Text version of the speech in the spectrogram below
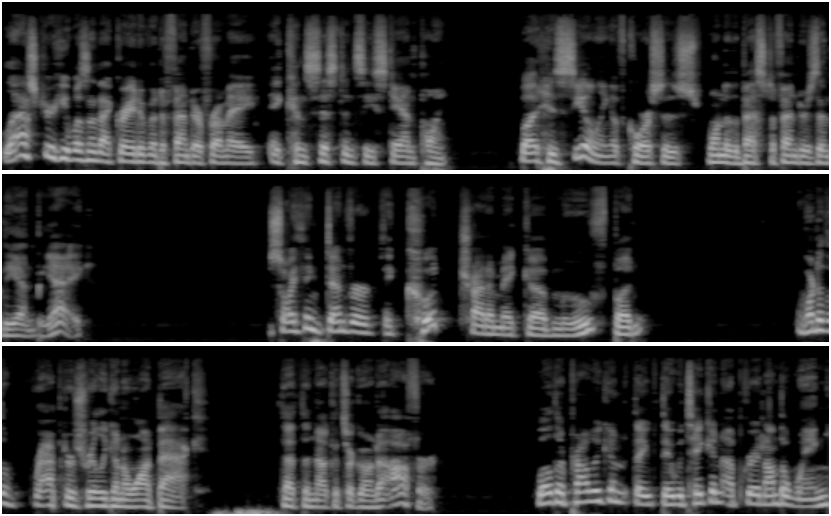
Last year, he wasn't that great of a defender from a, a consistency standpoint, but his ceiling, of course, is one of the best defenders in the NBA. So I think Denver, they could try to make a move, but what are the Raptors really going to want back that the Nuggets are going to offer? Well, they're probably going to, they, they would take an upgrade on the wing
